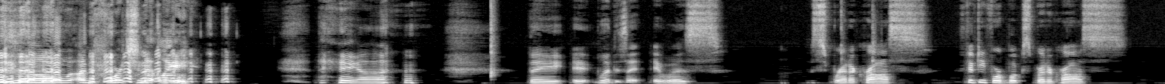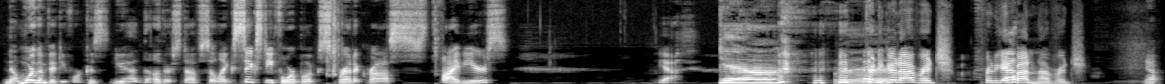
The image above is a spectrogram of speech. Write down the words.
no, unfortunately. they uh they it, what is it it was spread across 54 books spread across no more than 54 because you had the other stuff so like 64 books spread across five years yeah Yeah. Pretty good average. Pretty good Yeah. batting average. Yep.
